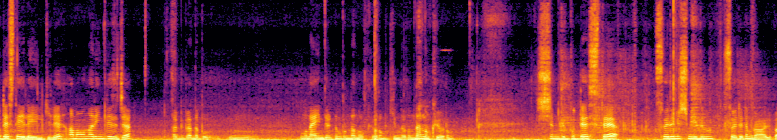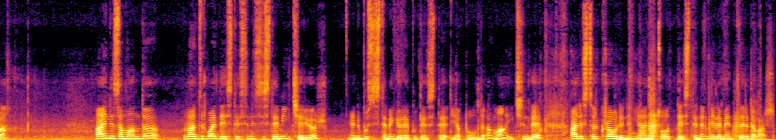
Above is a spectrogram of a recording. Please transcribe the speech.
Bu desteğiyle ilgili ama onlar İngilizce. Tabii ben de bu buna indirdim. Bundan okuyorum. Kindle'ımdan okuyorum. Şimdi bu deste söylemiş miydim? Söyledim galiba. Aynı zamanda Waite destesinin sistemi içeriyor. Yani bu sisteme göre bu deste yapıldı ama içinde Aleister Crowley'nin yani Thoth destenin elementleri de var.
